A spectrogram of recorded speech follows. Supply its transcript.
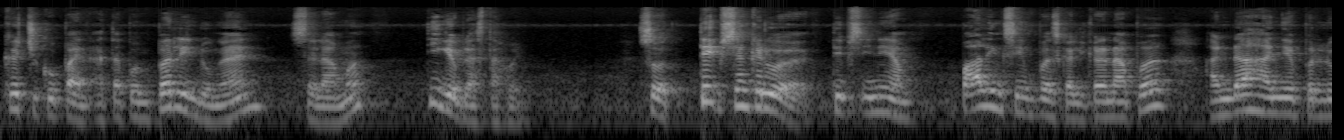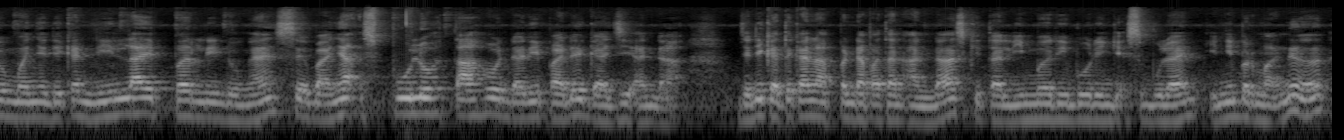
kecukupan ataupun perlindungan selama 13 tahun. So, tips yang kedua. Tips ini yang paling simple sekali. Kerana apa? Anda hanya perlu menyediakan nilai perlindungan sebanyak 10 tahun daripada gaji anda. Jadi katakanlah pendapatan anda sekitar RM5,000 sebulan. Ini bermakna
